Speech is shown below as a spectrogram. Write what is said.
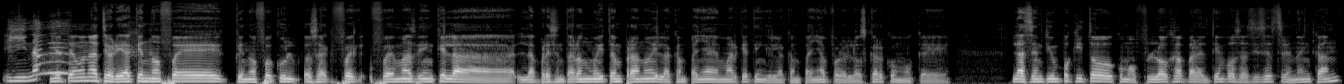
Y nada. Yo tengo una teoría que no fue, que no fue cool, o sea, que fue, fue más bien que la, la presentaron muy temprano y la campaña de marketing y la campaña por el Oscar como que la sentí un poquito como floja para el tiempo, o sea, sí se estrenó en Cannes,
